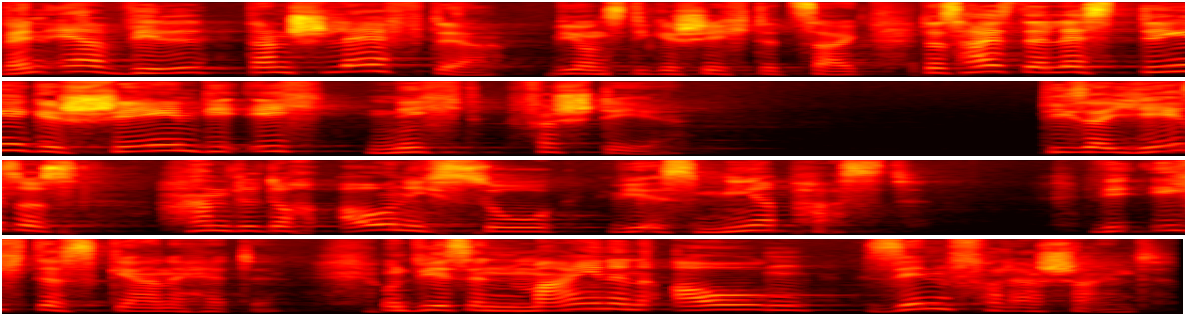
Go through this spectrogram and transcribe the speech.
Wenn er will, dann schläft er, wie uns die Geschichte zeigt. Das heißt, er lässt Dinge geschehen, die ich nicht verstehe. Dieser Jesus handelt doch auch nicht so, wie es mir passt, wie ich das gerne hätte und wie es in meinen Augen sinnvoll erscheint.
